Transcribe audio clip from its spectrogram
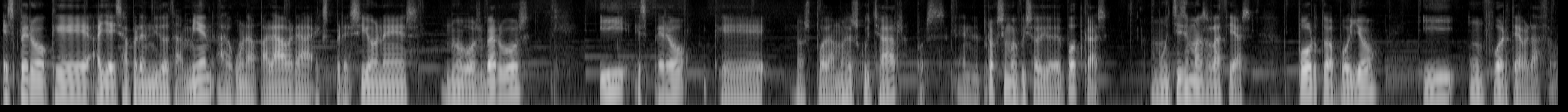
Espero que hayáis aprendido también alguna palabra, expresiones, nuevos verbos y espero que nos podamos escuchar pues, en el próximo episodio de podcast. Muchísimas gracias por tu apoyo y un fuerte abrazo.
